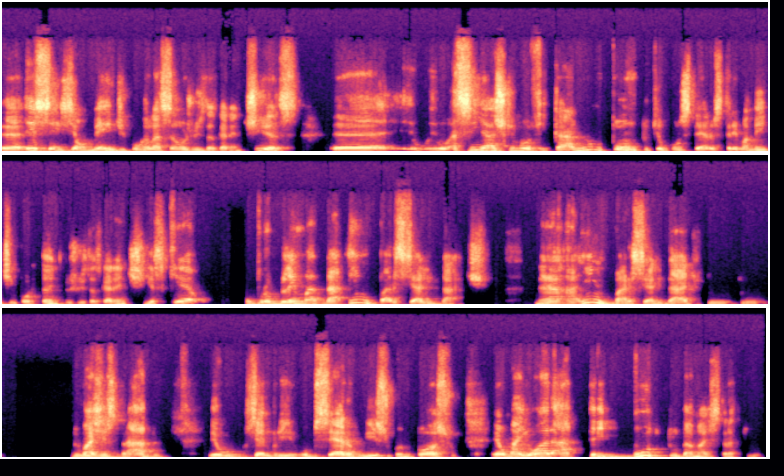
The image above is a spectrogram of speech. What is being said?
é, essencialmente, com relação ao juiz das garantias, eu, eu, assim acho que vou ficar num ponto que eu considero extremamente importante para o juiz das garantias, que é o problema da imparcialidade. Né? A imparcialidade do, do, do magistrado, eu sempre observo isso quando posso, é o maior atributo da magistratura.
